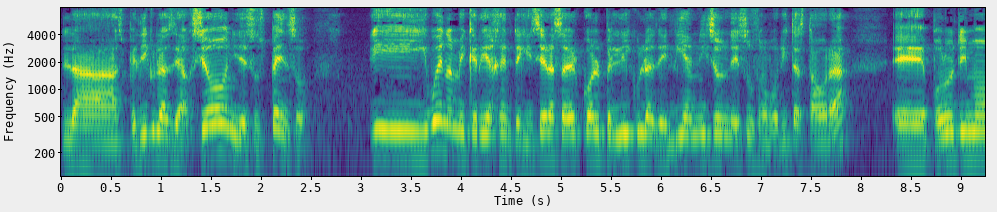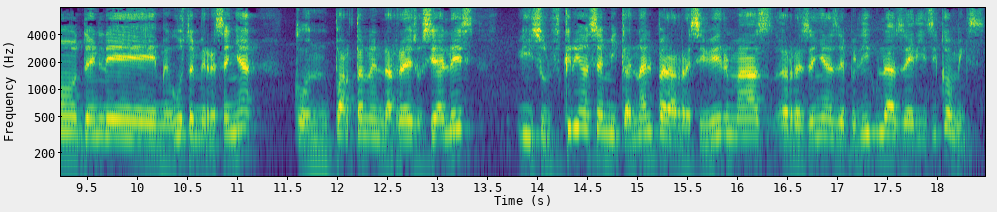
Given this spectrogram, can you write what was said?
las películas de acción y de suspenso. Y bueno, mi querida gente, quisiera saber cuál película de Liam Neeson es su favorita hasta ahora. Eh, por último, denle me gusta mi reseña, compartanla en las redes sociales y suscríbanse a mi canal para recibir más reseñas de películas, series y cómics.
